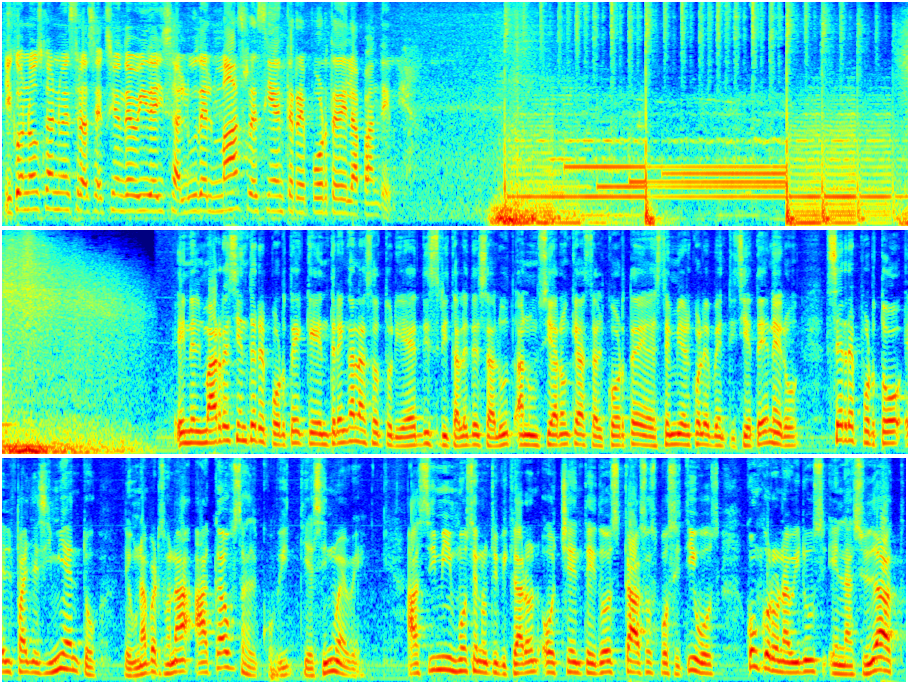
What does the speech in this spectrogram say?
Y conozca nuestra sección de vida y salud el más reciente reporte de la pandemia. En el más reciente reporte que entregan las autoridades distritales de salud anunciaron que hasta el corte de este miércoles 27 de enero se reportó el fallecimiento de una persona a causa del COVID-19. Asimismo, se notificaron 82 casos positivos con coronavirus en la ciudad,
